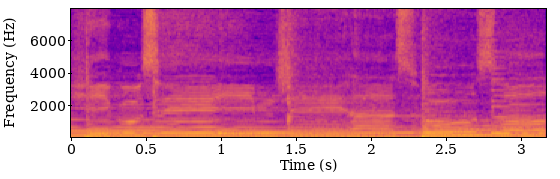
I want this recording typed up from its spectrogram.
이곳에 임재하소서.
